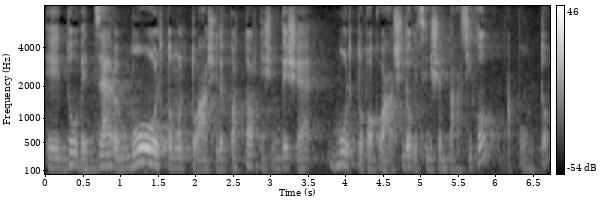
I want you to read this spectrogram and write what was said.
eh, dove 0 è molto molto acido e 14 invece è molto poco acido, che si dice basico appunto,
